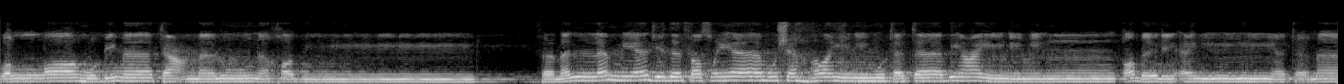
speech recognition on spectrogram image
وَاللَّهُ بِمَا تَعْمَلُونَ خَبِيرٌ. فَمَن لَّمْ يَجِدْ فَصِيَامُ شَهْرَيْنِ مُتَتَابِعَيْنِ مِن قَبْلِ أَن يَتَمَاسَّا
